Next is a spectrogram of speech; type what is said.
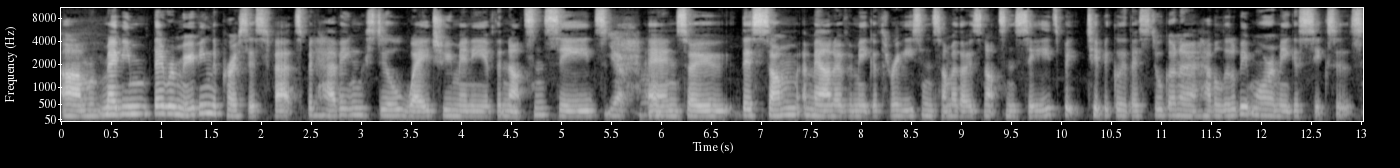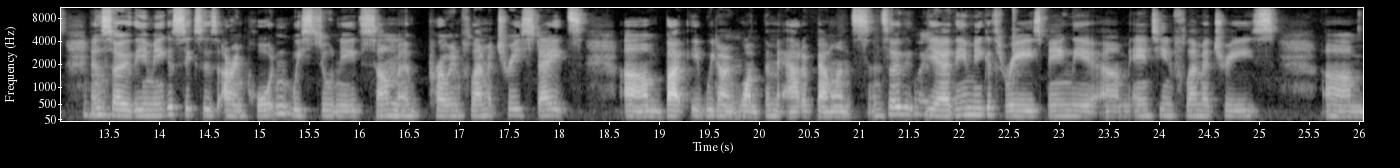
um, maybe they're removing the processed fats, but having still way too many of the nuts and seeds. Yep. And so there's some amount of omega 3s in some of those nuts and seeds, but typically they're still going to have a little bit more omega 6s. And so the omega 6s are important. We still need some Mm. um, pro inflammatory states, um, but it, we don't Mm. want them out of balance. And so, the, yeah, the omega 3s being the um, anti inflammatories. Um, Do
